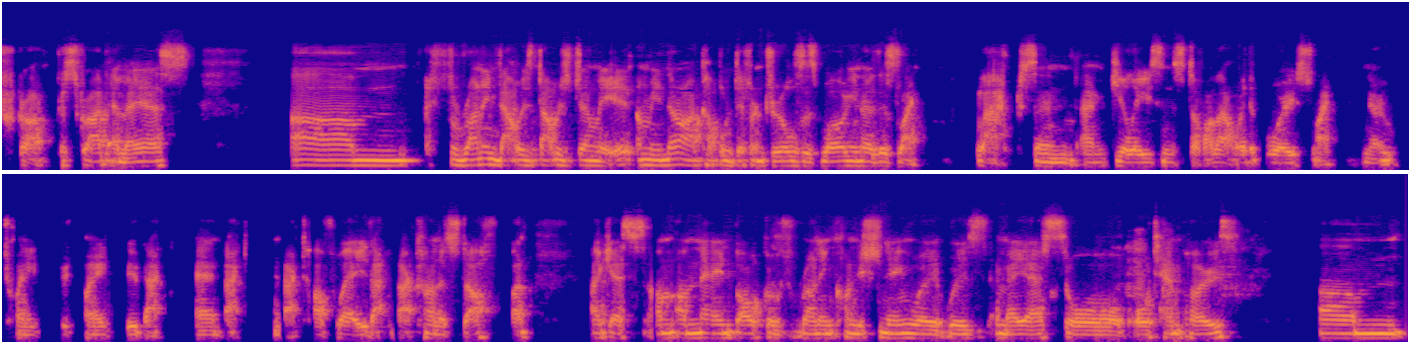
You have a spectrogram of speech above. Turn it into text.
prescribe, prescribe MAS. Um, for running, that was that was generally it. I mean, there are a couple of different drills as well. You know, there's like blacks and and gillies and stuff like that, where the boys like you know 20 22 back and back back halfway, that that kind of stuff. But I guess um, our main bulk of running conditioning was MAS or or tempos. Um,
